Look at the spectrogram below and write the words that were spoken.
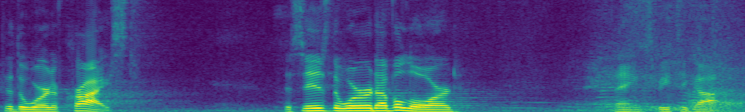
through the word of Christ. This is the word of the Lord. Thanks be to God.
